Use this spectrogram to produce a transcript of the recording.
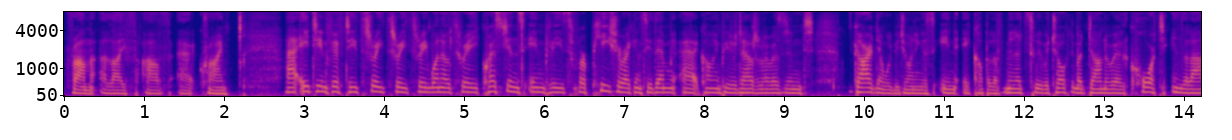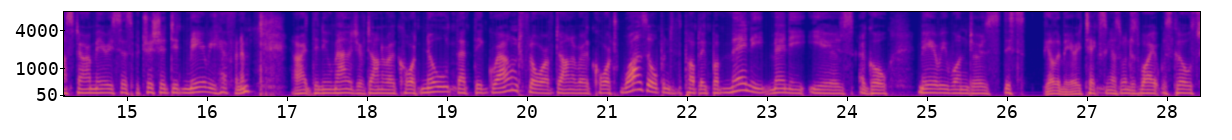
from a life of uh, crime. Uh, 1850 333 103. Questions in, please, for Peter. I can see them uh, coming. Peter Dowdall, a resident gardener, will be joining us in a couple of minutes. We were talking about Doneraile Court in the last hour. Mary says, Patricia, did Mary Heffernan, right, the new manager of Doneraile Court, know that the ground floor of Doneraile Court was open to the public, but many, many years ago? Mary wonders, this the other Mary texting us wonders why it was closed.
